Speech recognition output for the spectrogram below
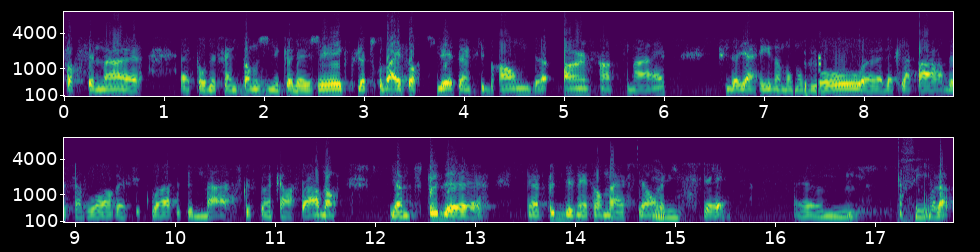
forcément euh, euh, pour des symptômes gynécologiques. Le trouvaille portuaire est un fibrome de 1 cm. Puis là, il arrive à mon bureau euh, avec la peur de savoir euh, c'est quoi, c'est une masse, que c'est un cancer. Donc, il y a un petit peu de un peu de désinformation là, qui se fait. Parfait. Voilà.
